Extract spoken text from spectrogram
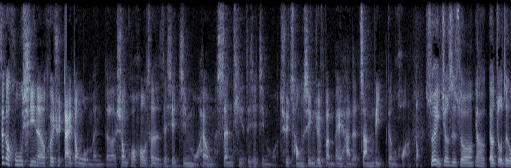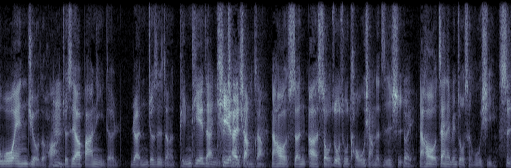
这个呼吸呢，会去带动我们的胸廓后侧的这些筋膜，还有我们身体的这些筋膜，去重新去分配它的张力跟滑动。所以就是说，要要做这个 Wall Angel 的话，嗯，就是要把你的。人就是整个平贴在你贴在墙上，然后身呃手做出投降的姿势，对，然后在那边做深呼吸。是，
